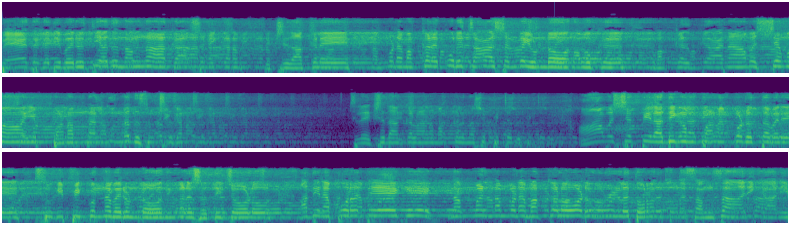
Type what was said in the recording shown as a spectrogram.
ഭേദഗതി വരുത്തി അത് നന്നാക്കാൻ ശ്രമിക്കണം. രക്ഷിതാക്കളെ നമ്മുടെ മക്കളെ കുറിച്ച് ആശങ്കയുണ്ടോ? നമുക്ക് മക്കൾക്ക് അനാവശ്യമായി പണം നൽകുന്നത് സൂക്ഷിക്കണം. ചില രക്ഷിതാക്കളാണ് മക്കൾ നശിപ്പിച്ചത്. ആവശ്യത്തിലധികം പണം കൊടുത്തവരെ സുഖിപ്പിക്കുന്നവരുണ്ടോ? നിങ്ങൾ ശ്രദ്ധിച്ചോളൂ. അതിനപ്പുറത്തേക്ക് നമ്മൾ നമ്മുടെ മക്കളോട് ഉള്ളു തുറന്നു സംസാരിക്കാൻ ഈ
